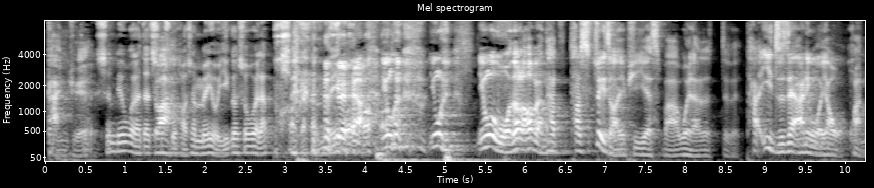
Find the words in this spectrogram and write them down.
感觉，身边未来的车主好像没有一个说未来不好的，没有啊，因为因为因为我的老板他他是最早一批 ES 八未来的这个，他一直在安利我要我换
